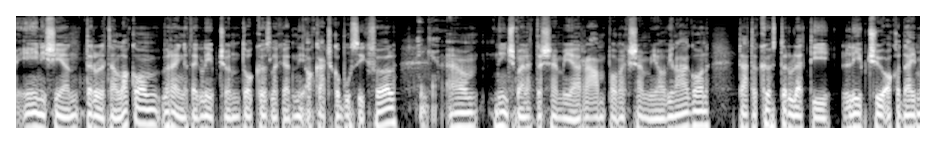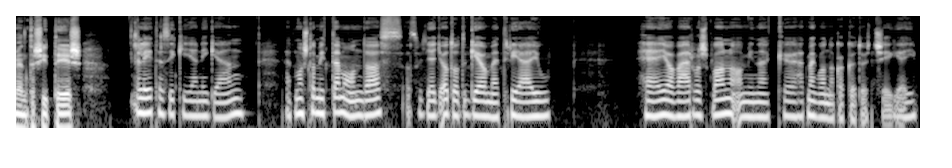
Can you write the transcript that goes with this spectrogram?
én is ilyen területen lakom, rengeteg lépcsőn tudok közlekedni, akár csak a buszik föl. Igen. Nincs mellette semmilyen rámpa, meg semmi a világon, tehát a közterületi lépcső akadálymentesítés. Létezik ilyen, igen. Hát most, amit te mondasz, az ugye egy adott geometriájú hely a városban, aminek hát megvannak a kötöttségei.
